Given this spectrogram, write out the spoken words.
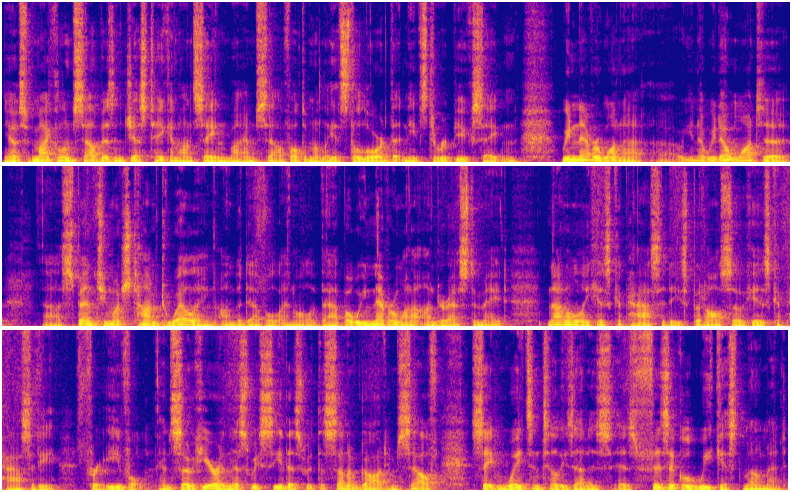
You know, so Michael himself isn't just taking on Satan by himself. Ultimately, it's the Lord that needs to rebuke Satan. We never want to, uh, you know, we don't want to uh, spend too much time dwelling on the devil and all of that, but we never want to underestimate not only his capacities, but also his capacity for evil. And so here in this, we see this with the Son of God himself. Satan waits until he's at his, his physical weakest moment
